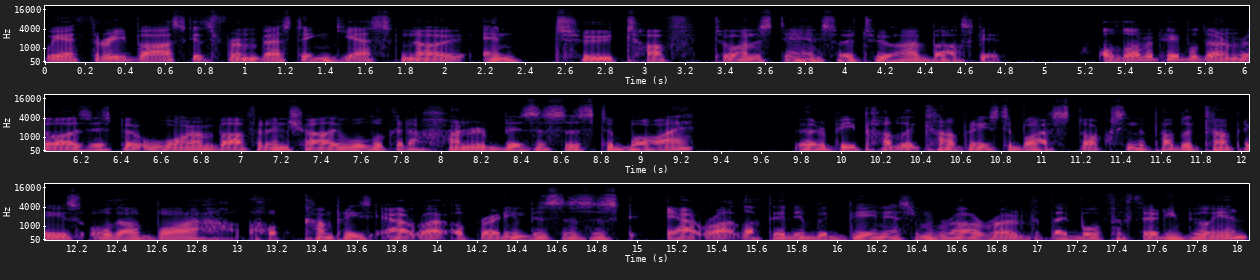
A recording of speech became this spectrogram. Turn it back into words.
we have three baskets for investing yes, no, and too tough to understand. So, too hard basket. A lot of people don't realize this, but Warren Buffett and Charlie will look at 100 businesses to buy whether it be public companies to buy stocks in the public companies, or they'll buy companies outright, operating businesses outright, like they did with BNSF Railroad that they bought for 30 billion,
